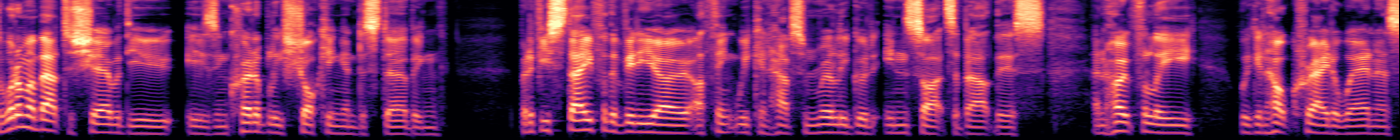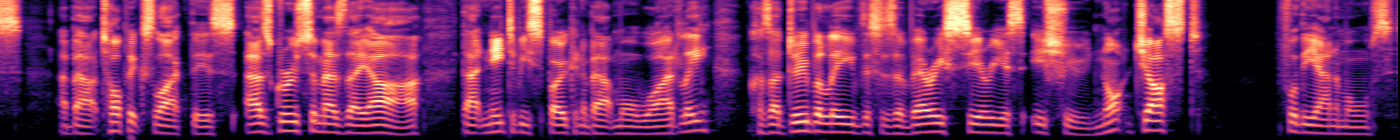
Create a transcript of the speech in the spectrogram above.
So, what I'm about to share with you is incredibly shocking and disturbing. But if you stay for the video, I think we can have some really good insights about this, and hopefully, we can help create awareness about topics like this, as gruesome as they are, that need to be spoken about more widely, because I do believe this is a very serious issue, not just for the animals,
